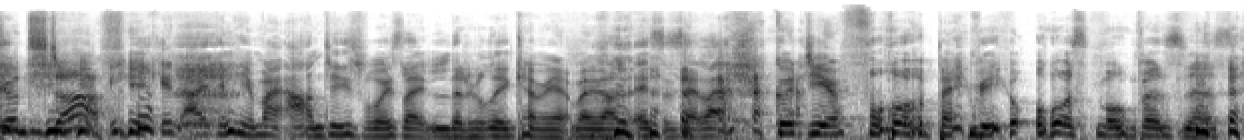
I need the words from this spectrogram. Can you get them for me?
good stuff. You can, I can hear my auntie's voice like literally coming out my mouth as I say like good year for baby or small business.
